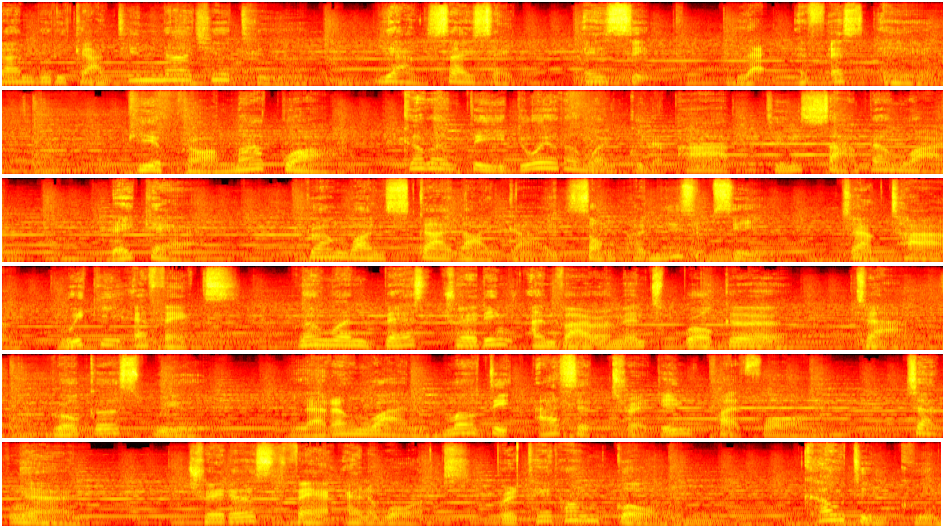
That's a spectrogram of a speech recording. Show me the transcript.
การบริการที่น่าเชื่อถือ อย่างไซเซ็กเอซิกและ FSA เพียบพร้อมมากกว่า การันตีด้วยรางวัลคุณภาพถึง 3 รางวัล ได้แก่ รางวัล Skyline Guide 2024 จากทาง WikiFX รางวัล Best Trading Environment Broker จาก Brokers View และรางวัล Multi Asset Trading Platform จากงาน Traders Fair and Awards ประเทศฮ่องกง เข้าถึงคุณ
